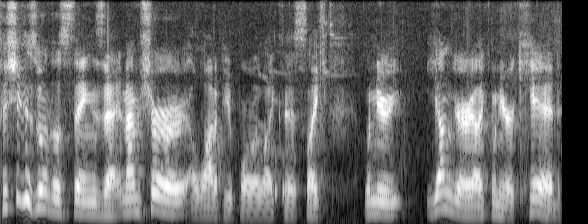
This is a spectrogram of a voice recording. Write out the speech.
fishing is one of those things that, and I'm sure a lot of people are like this, like when you're younger, like when you're a kid,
